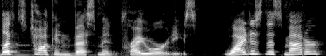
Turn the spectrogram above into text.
Let's talk investment priorities. Why does this matter?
